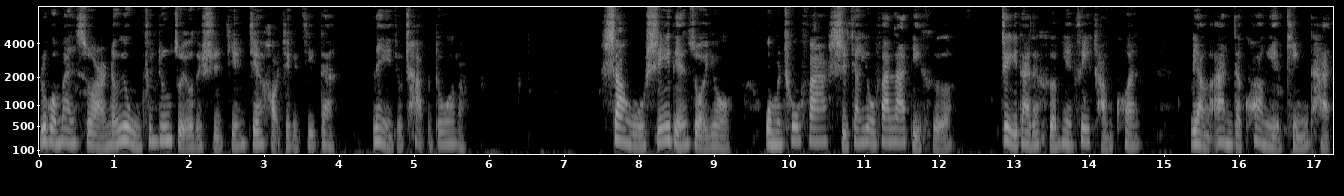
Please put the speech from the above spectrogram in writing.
如果曼苏尔能用五分钟左右的时间煎好这个鸡蛋，那也就差不多了。上午十一点左右，我们出发驶向幼发拉底河。这一带的河面非常宽，两岸的旷野平坦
